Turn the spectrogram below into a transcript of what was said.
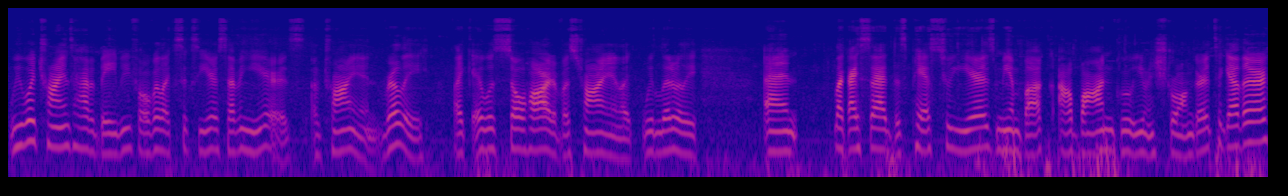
we were trying to have a baby for over like six years, seven years of trying, really. Like it was so hard of us trying. Like we literally, and like I said, this past two years, me and Buck, our bond grew even stronger together.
